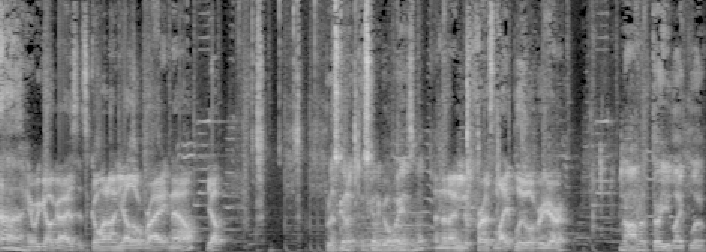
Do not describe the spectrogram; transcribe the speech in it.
Ah, here we go, guys. It's going on yellow right now. Yep. But it's gonna it's gonna go away, isn't it? And then I need to press light blue over here. No, I'm gonna throw you light blue.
